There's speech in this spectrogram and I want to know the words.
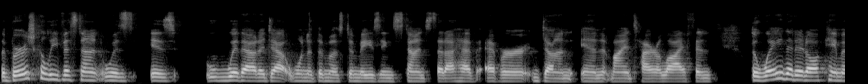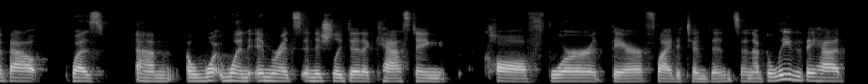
The Burj Khalifa stunt was is without a doubt one of the most amazing stunts that I have ever done in my entire life. And the way that it all came about was um, when Emirates initially did a casting call for their flight attendants, and I believe that they had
